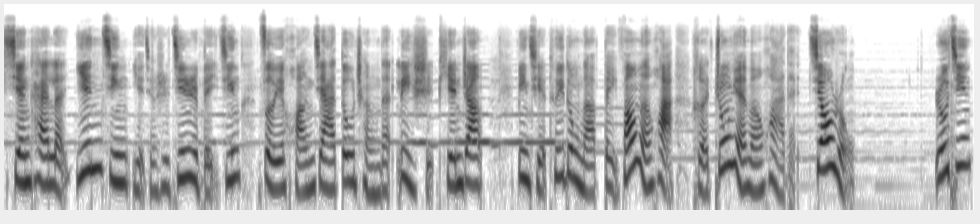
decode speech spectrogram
掀开了燕京，也就是今日北京作为皇家都城的历史篇章，并且推动了北方文化和中原文化的交融。如今，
